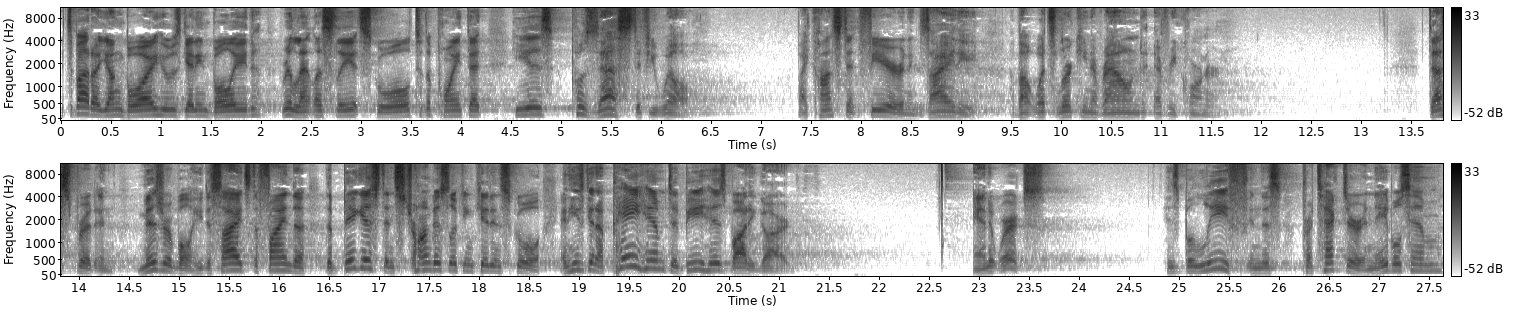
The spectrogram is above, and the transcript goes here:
It's about a young boy who is getting bullied relentlessly at school to the point that he is possessed, if you will, by constant fear and anxiety about what's lurking around every corner. Desperate and miserable, he decides to find the, the biggest and strongest looking kid in school, and he's going to pay him to be his bodyguard. And it works. His belief in this protector enables him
